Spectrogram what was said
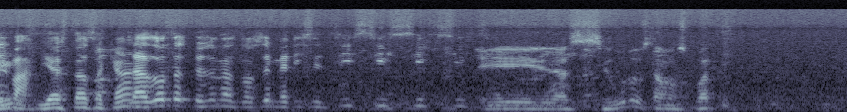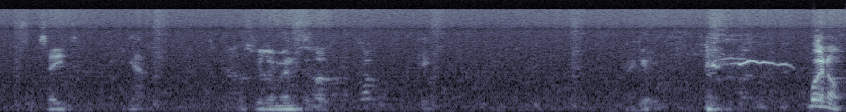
Sí, va. Ya estás acá. Las otras personas no sé, me dicen sí, sí, sí, sí. Eh, las- seguro estamos cuatro. Seis. Posiblemente. Bueno,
